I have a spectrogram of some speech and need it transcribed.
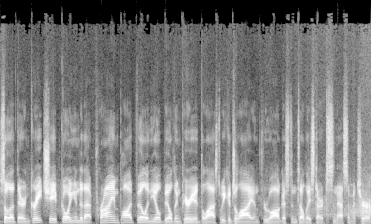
so that they're in great shape going into that prime pod fill and yield building period the last week of July and through August until they start to senesce and mature.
